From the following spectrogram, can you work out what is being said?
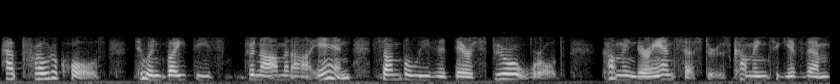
have protocols to invite these phenomena in. Some believe that they're spirit world coming, their ancestors coming to give them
